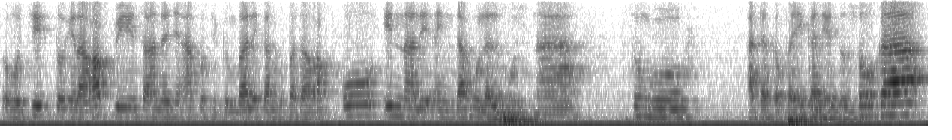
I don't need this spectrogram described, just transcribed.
rujitu ila rabbi seandainya aku dikembalikan kepada Rabbku innali indahu lal husna sungguh ada kebaikan yaitu surga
